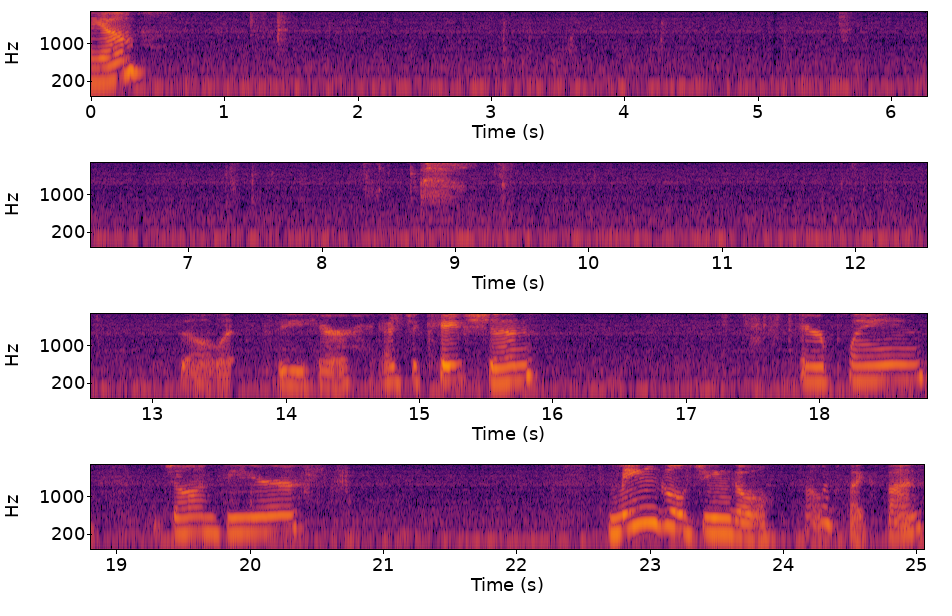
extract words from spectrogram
Am. So let's see here. Education, airplanes, John Deere, Mingle Jingle. That looks like fun.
